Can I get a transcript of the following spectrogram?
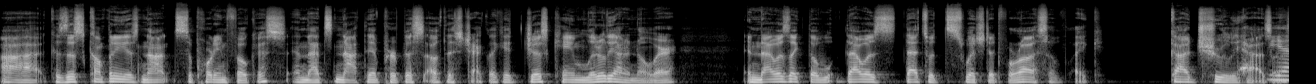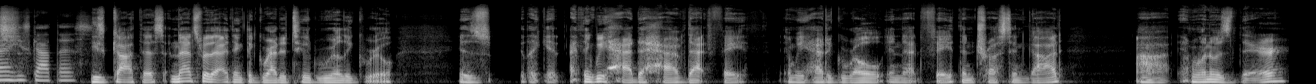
because this company is not supporting focus and that's not the purpose of this check like it just came literally out of nowhere and that was like the that was that's what switched it for us of like God truly has us. Yeah, he's got this. He's got this, and that's where the, I think the gratitude really grew. Is like it, I think we had to have that faith, and we had to grow in that faith and trust in God. Uh, and when it was there,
